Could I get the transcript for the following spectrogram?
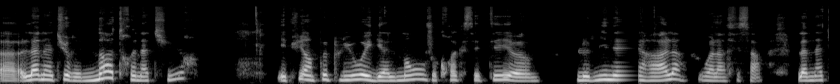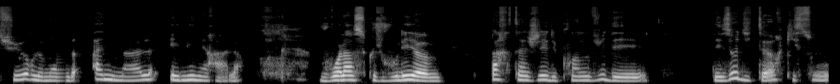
euh, la nature est notre nature. Et puis un peu plus haut également, je crois que c'était le minéral, voilà, c'est ça, la nature, le monde animal et minéral. Voilà ce que je voulais euh, partager du point de vue des, auditeurs qui sont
